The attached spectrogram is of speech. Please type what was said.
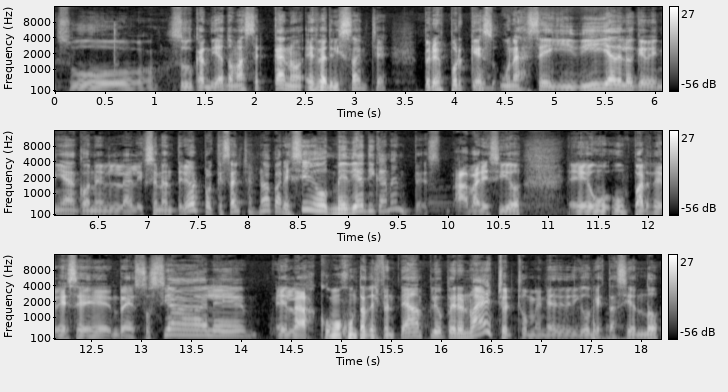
su, su candidato más cercano es Beatriz Sánchez, pero es porque es una seguidilla de lo que venía con el- la elección anterior, porque Sánchez no ha aparecido mediáticamente. Ha aparecido eh, un, un par de veces en redes sociales, en las como juntas del Frente Amplio, pero no ha hecho el show mediático que está haciendo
